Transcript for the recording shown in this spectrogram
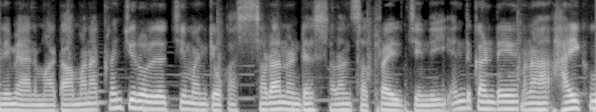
యానిమే అన్నమాట మన క్రంచి రోల్ వచ్చి మనకి ఒక సడన్ అంటే సడన్ సర్ప్రైజ్ ఇచ్చింది. ఎందుకంటే మన హైకు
